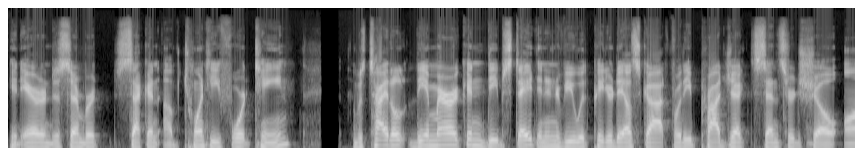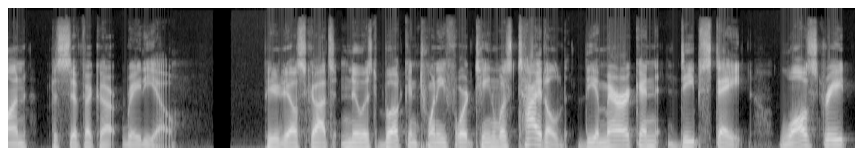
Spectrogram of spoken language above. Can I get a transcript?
It aired on December 2nd of 2014. It was titled The American Deep State, an interview with Peter Dale Scott for the Project Censored show on Pacifica Radio. Peter Dale Scott's newest book in 2014 was titled The American Deep State Wall Street,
